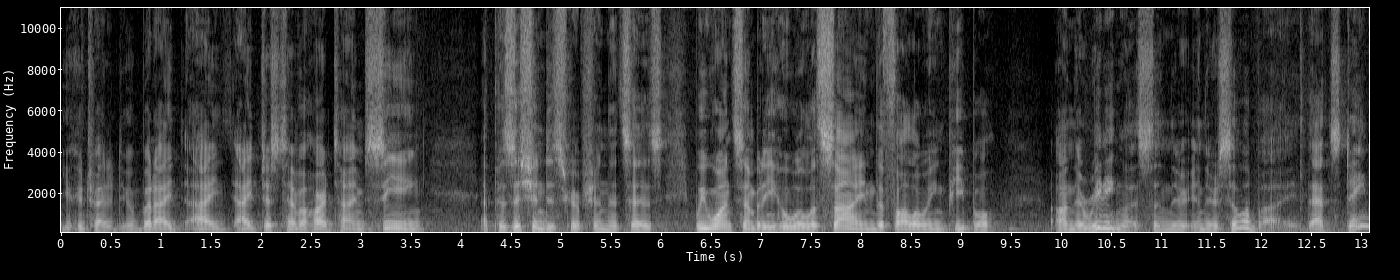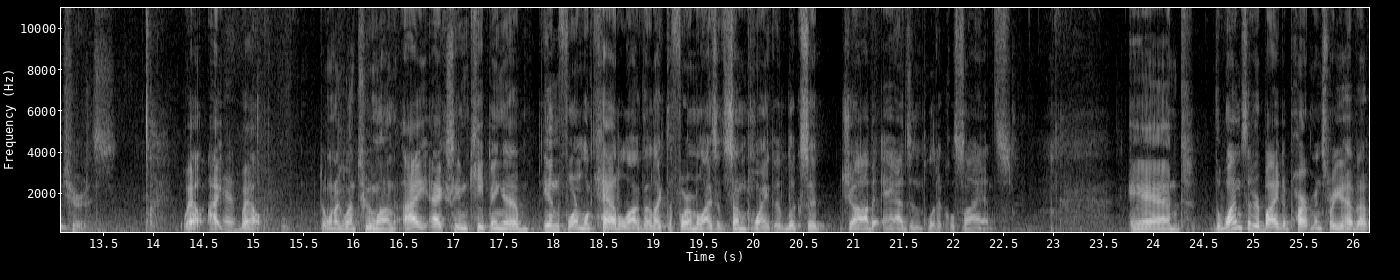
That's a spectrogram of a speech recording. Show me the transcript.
you could try to do. But I, I, I just have a hard time seeing a position description that says we want somebody who will assign the following people on their reading lists and their, in their syllabi. That's dangerous. Well, I, well, don't want to go on too long. I actually am keeping an informal catalog that I'd like to formalize at some point that looks at job ads in political science. And the ones that are by departments where you have a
